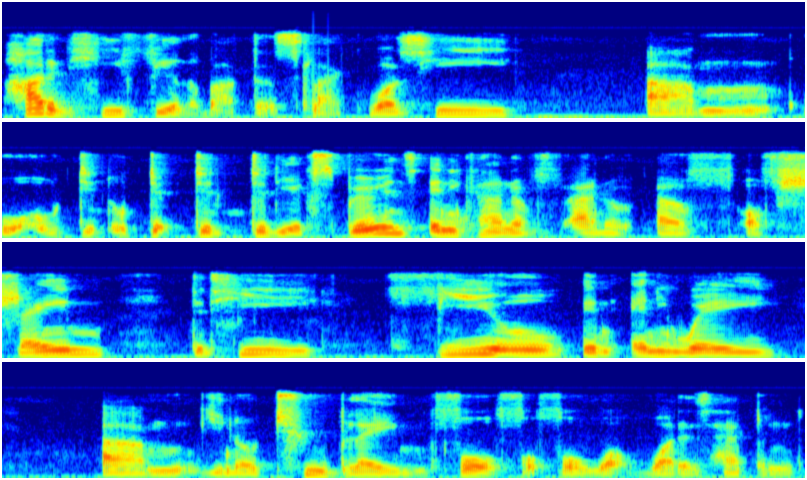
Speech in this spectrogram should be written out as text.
how did he feel about this? Like, was he, um, or, did, or did, did did he experience any kind of kind of of, of shame? Did he feel in any way, um, you know, to blame for for for what what has happened?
